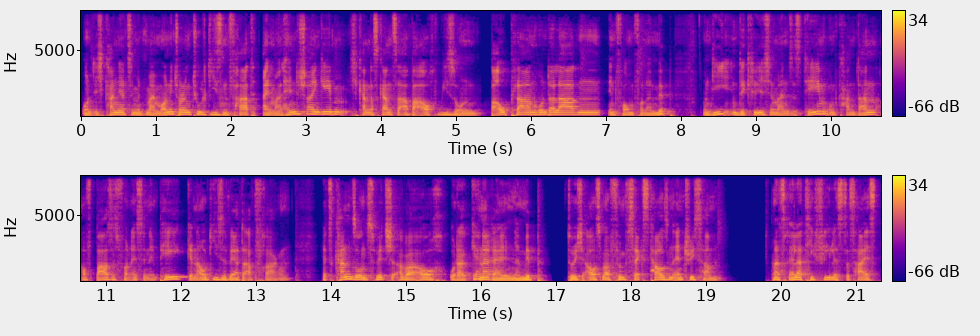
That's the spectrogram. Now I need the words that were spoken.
Und ich kann jetzt mit meinem Monitoring-Tool diesen Pfad einmal händisch eingeben. Ich kann das Ganze aber auch wie so einen Bauplan runterladen in Form von einer MIP. Und die integriere ich in mein System und kann dann auf Basis von SNMP genau diese Werte abfragen. Jetzt kann so ein Switch aber auch oder generell eine MIP durchaus mal 5.000, 6.000 Entries haben, was relativ viel ist. Das heißt,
